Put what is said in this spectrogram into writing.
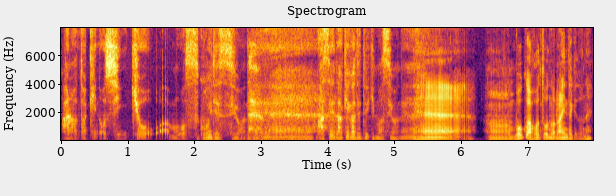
あの時の心境はもうすごいですよね。だよね。汗だけが出てきますよね。ねえ、うん、僕はほとんどないんだけどね。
